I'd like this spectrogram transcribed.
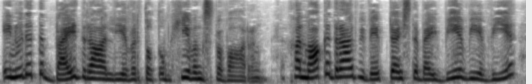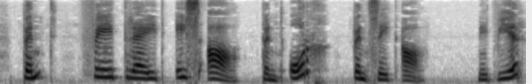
en hoe dit 'n bydrae lewer tot omgewingsbewaring. Gaan maak 'n draai op die webtuiste by www.fairtradesa.org.za. Net weer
